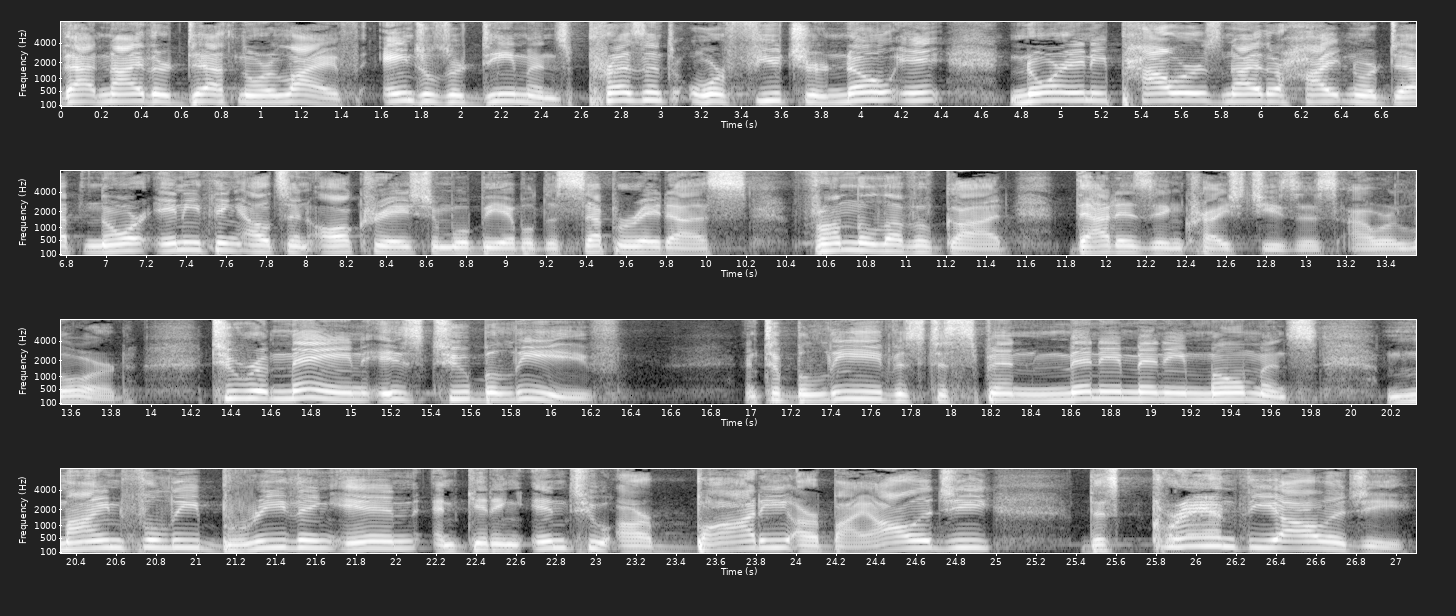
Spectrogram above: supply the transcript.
that neither death nor life, angels or demons, present or future, no, nor any powers, neither height nor depth, nor anything else in all creation will be able to separate us from the love of God that is in Christ Jesus our Lord. To remain is to believe. And to believe is to spend many, many moments mindfully breathing in and getting into our body, our biology, this grand theology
